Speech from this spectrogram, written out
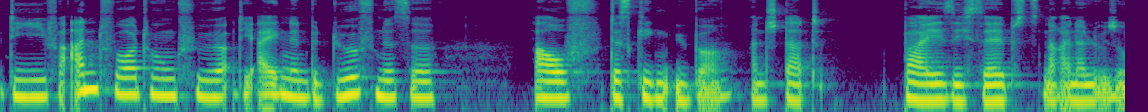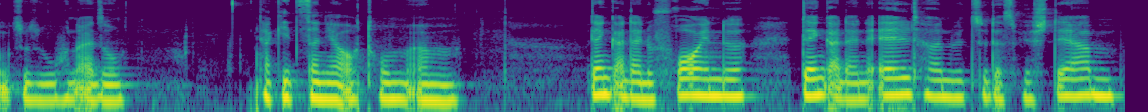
die Verantwortung für die eigenen Bedürfnisse auf das Gegenüber, anstatt bei sich selbst nach einer Lösung zu suchen. Also da geht es dann ja auch drum, ähm, denk an deine Freunde, denk an deine Eltern, willst du, dass wir sterben?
